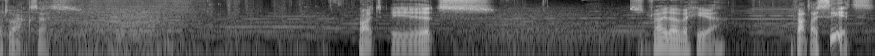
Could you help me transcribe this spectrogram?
to access? Right, it's straight over here. In fact, I see it.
